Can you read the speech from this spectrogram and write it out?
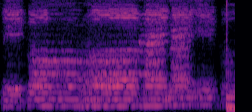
สิโกโมคานายิโก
